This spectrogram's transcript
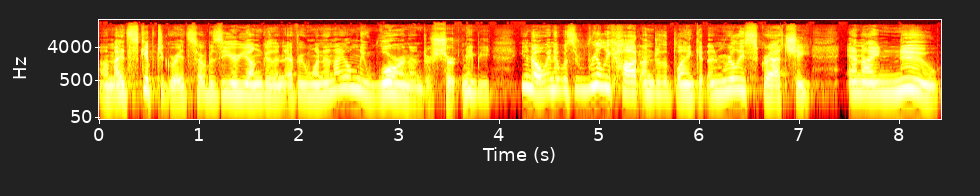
Um, I'd skipped a grade, so I was a year younger than everyone, and I only wore an undershirt, maybe, you know, and it was really hot under the blanket and really scratchy, and I knew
